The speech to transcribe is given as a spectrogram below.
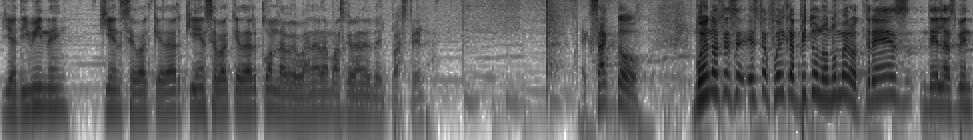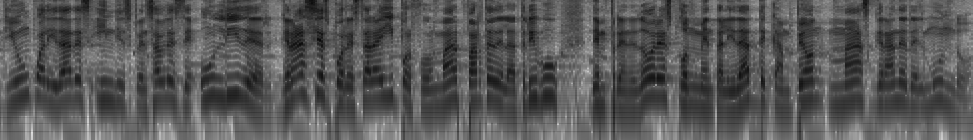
Y adivinen quién se va a quedar, quién se va a quedar con la rebanada más grande del pastel. Exacto. Bueno, este, este, fue el capítulo número 3 de las 21 cualidades indispensables de un líder. Gracias por estar ahí, por formar parte de la tribu de emprendedores con mentalidad de campeón más grande del mundo.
